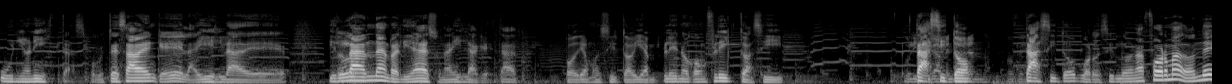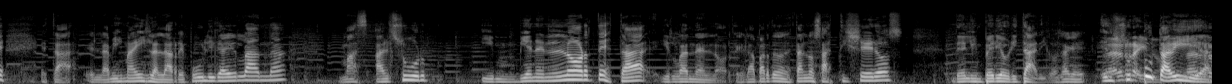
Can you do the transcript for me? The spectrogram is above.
unionistas. Porque ustedes saben que la isla de Irlanda en realidad es una isla que está, podríamos decir, todavía en pleno conflicto, así Tácito. tácito, por decirlo de una forma, donde está en la misma isla la República de Irlanda, más al sur, y bien en el norte está Irlanda del Norte, que es la parte donde están los astilleros del Imperio Británico. O sea que en su reino, puta vida,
